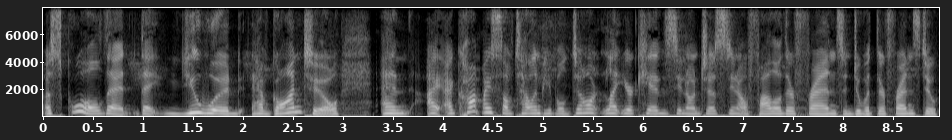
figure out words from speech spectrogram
a school that, that you would have gone to. And I, I caught myself telling people, don't let your kids, you know, just, you know, follow their friends and do what their friends do.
